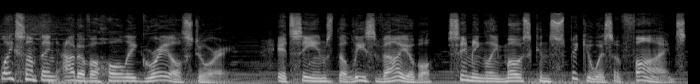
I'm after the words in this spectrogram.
like something out of a Holy Grail story. It seems the least valuable, seemingly most conspicuous of finds,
